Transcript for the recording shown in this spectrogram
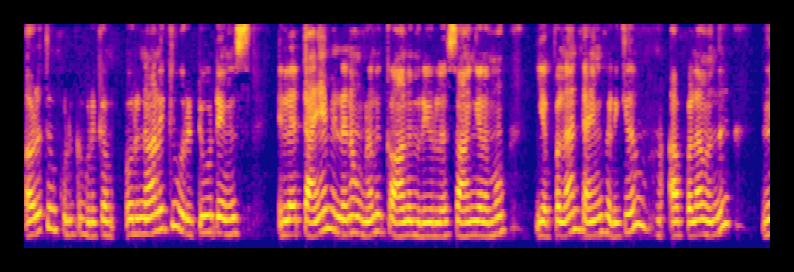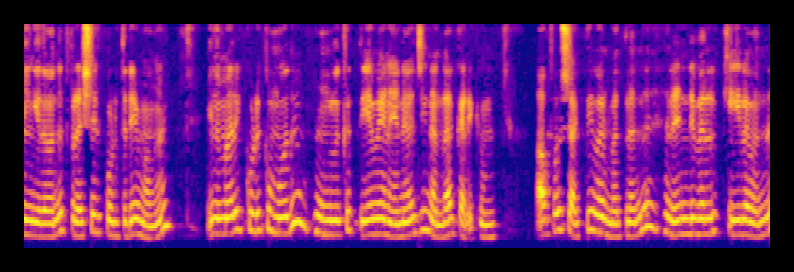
அழுத்தம் கொடுக்க கொடுக்க ஒரு நாளைக்கு ஒரு டூ டைம்ஸ் இல்ல டைம் இல்லைன்னா உங்களால காலம் முடியும் சாயங்காலமும் எப்பெல்லாம் டைம் கிடைக்குதோ அப்பெல்லாம் வந்து நீங்க இதை வந்து ப்ரெஷர் கொடுத்துட்டே வாங்க. இந்த மாதிரி கொடுக்கும்போது உங்களுக்கு தேவையான எனர்ஜி நல்லா கிடைக்கும். அப்போ சக்தி வர்மத்துல இருந்து ரெண்டு விரல் கீழே வந்து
